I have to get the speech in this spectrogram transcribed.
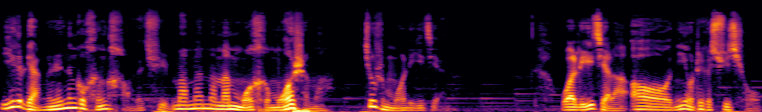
一个两个人能够很好的去慢慢慢慢磨合，磨什么？就是磨理解呢。我理解了，哦，你有这个需求，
